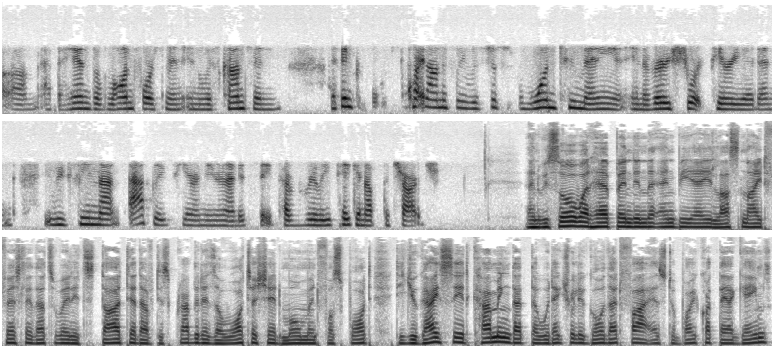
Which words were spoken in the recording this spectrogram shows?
um, at the hands of law enforcement in Wisconsin, I think, quite honestly, was just one too many in, in a very short period. And we've seen that athletes here in the United States have really taken up the charge. And we saw what happened in the NBA last night. Firstly, that's when it started. I've described it as a watershed moment for sport. Did you guys see it coming that they would actually go that far as to boycott their games?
